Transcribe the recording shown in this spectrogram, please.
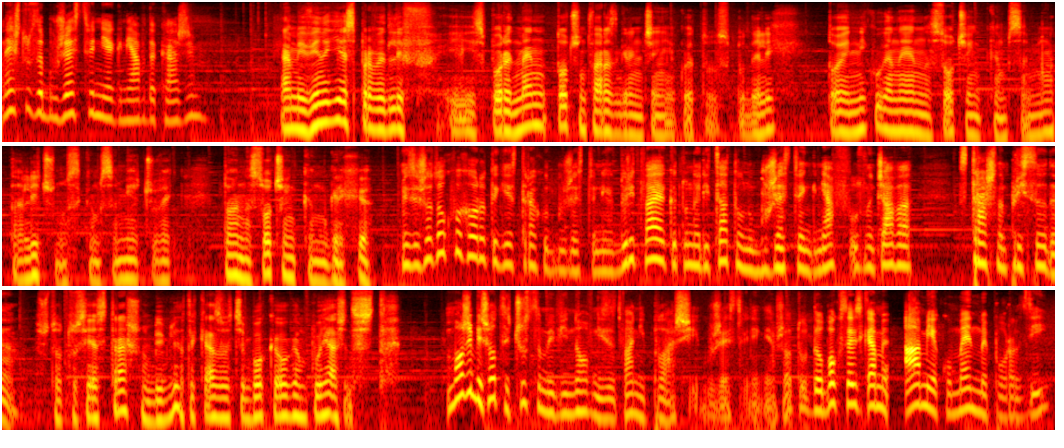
Нещо за божествения гняв да кажем. Ами винаги е справедлив. И според мен точно това разграничение, което споделих, той никога не е насочен към самата личност, към самия човек. Той е насочен към греха. И защо толкова хората ги е страх от божествения? Дори това е като нарицателно божествен гняв, означава страшна присъда. Защото си е страшно. Библията казва, че Бог е огън пояждащ. Може би, защото се чувстваме виновни, затова ни плаши божествения гняв. Защото дълбоко себе си казваме, ами ако мен ме порази,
